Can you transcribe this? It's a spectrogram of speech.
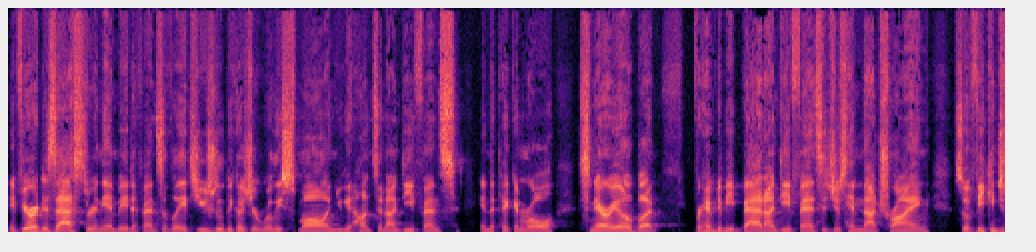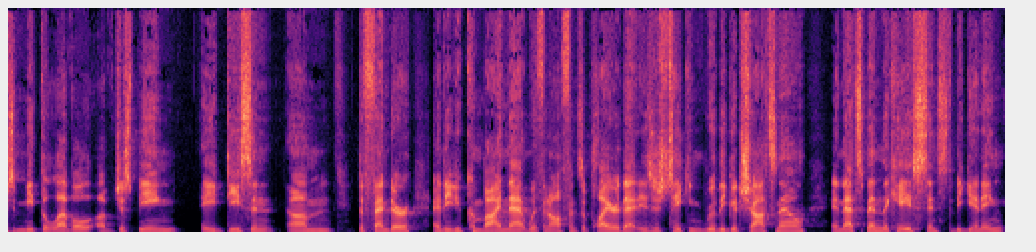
If you're a disaster in the NBA defensively, it's usually because you're really small and you get hunted on defense in the pick and roll scenario. But for him to be bad on defense is just him not trying. So if he can just meet the level of just being a decent um, defender, and then you combine that with an offensive player that is just taking really good shots now, and that's been the case since the beginning.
